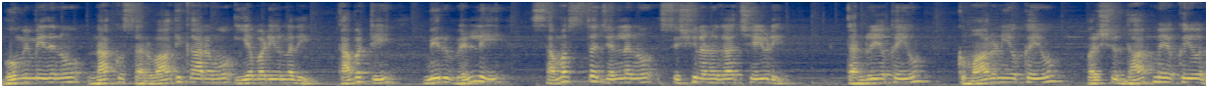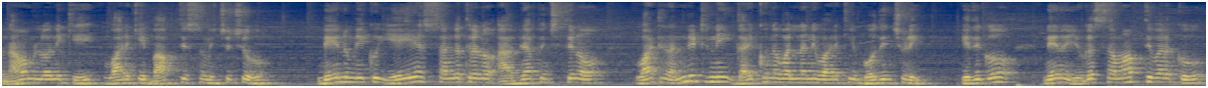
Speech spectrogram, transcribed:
భూమి మీదను నాకు సర్వాధికారము ఇయ్యబడి ఉన్నది. కాబట్టి మీరు వెళ్ళి సమస్త జన్లను శిష్యులనుగా చేయుడి. తండ్రి యొక్కయు కుమారుని యొక్కయు పరిశుద్ధాత్మ యొక్కయు నామంలోనికి వారికి బాప్తిస్వం నేను మీకు ఏ ఏ సంగతులను ఆజ్ఞాపించుతినో వాటినన్నిటినీ గైకొనవలనని వారికి బోధించుడి. ఇదిగో నేను యుగ సమాప్తి వరకు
